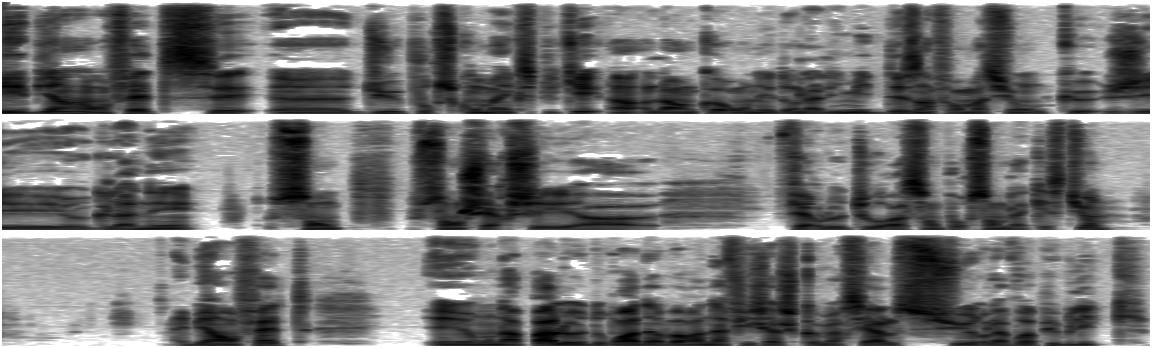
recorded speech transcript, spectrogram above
Eh bien, en fait, c'est euh, dû pour ce qu'on m'a expliqué. Hein. Là encore, on est dans la limite des informations que j'ai euh, glanées sans, chercher à faire le tour à 100% de la question. Eh bien, en fait, on n'a pas le droit d'avoir un affichage commercial sur la voie publique.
